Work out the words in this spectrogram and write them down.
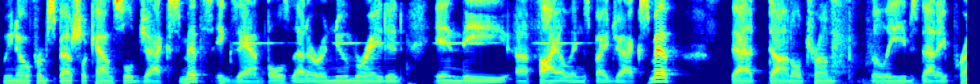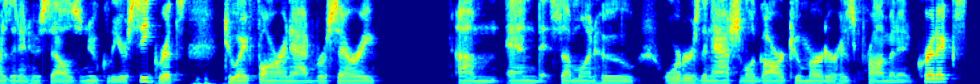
We know from special counsel Jack Smith's examples that are enumerated in the uh, filings by Jack Smith that Donald Trump believes that a president who sells nuclear secrets to a foreign adversary um, and someone who orders the National Guard to murder his prominent critics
